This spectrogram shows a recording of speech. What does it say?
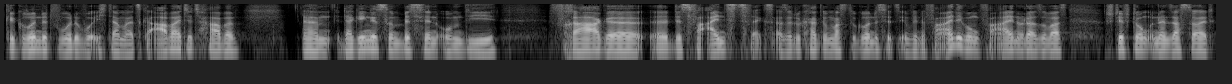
gegründet wurde, wo ich damals gearbeitet habe. Ähm, da ging es so ein bisschen um die Frage äh, des Vereinszwecks. Also du kannst, du machst, du gründest jetzt irgendwie eine Vereinigung, Verein oder sowas, Stiftung und dann sagst du halt,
